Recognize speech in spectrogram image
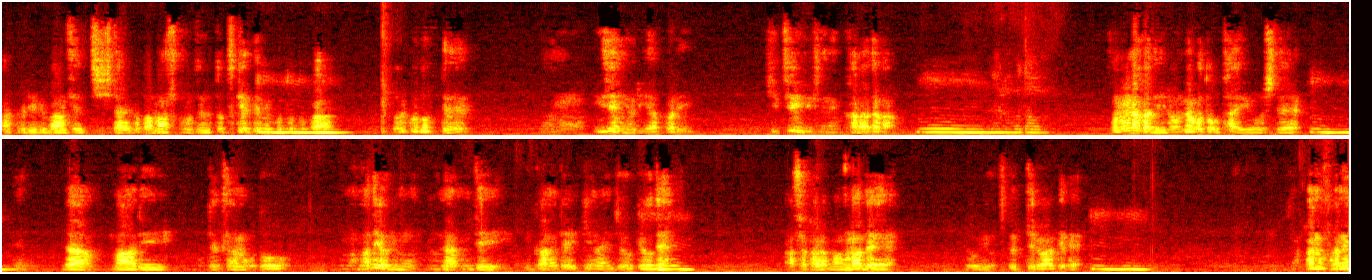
アクリル板設置したりとか、マスクをずっとつけてることとか、うんそういうことって、あの、以前よりやっぱりきついですね、体が。うん。うん、なるほど。その中でいろんなことを対応して、うんうん。じゃあ、周り、お客さんのことを、今までよりもみんな見ていかなきゃいけない状況で、うん朝から晩まで料理を作ってるわけで、うんうん。なかなかね。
